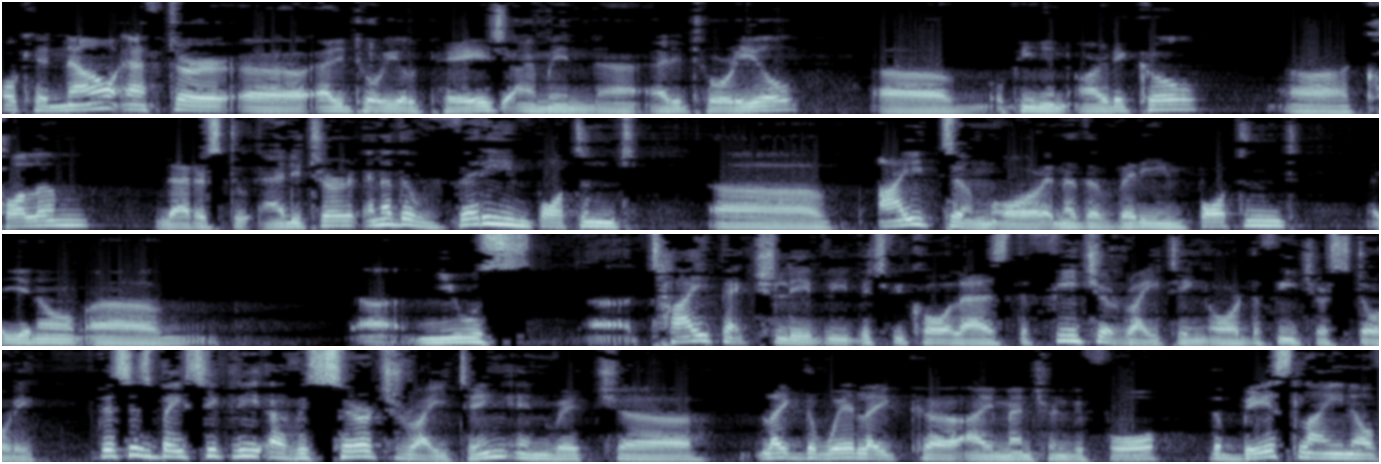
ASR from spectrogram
Okay, now after uh, editorial page, I'm in editorial, um, opinion article, column, letters to editor. Another very important item or another very important, you know, um, news type actually, which we call as the feature writing or the feature story. This is basically a research writing in which like the way like uh, I mentioned before, the baseline of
